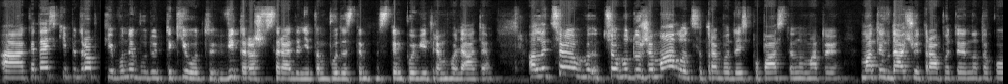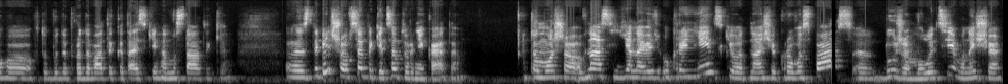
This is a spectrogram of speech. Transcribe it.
А китайські підробки вони будуть такі, от вітер аж всередині там буде з тим з тим повітрям гуляти. Але цього цього дуже мало. Це треба десь попасти. Ну мати мати вдачу трапити на такого, хто буде продавати китайські гемостатики. Е, Здебільшого, все таки це турнікети. Тому що в нас є навіть українські, от наші кровоспас е, дуже молодці. Вони ще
